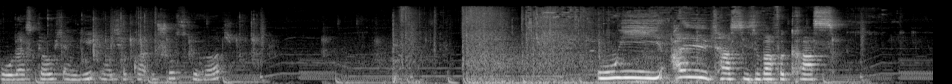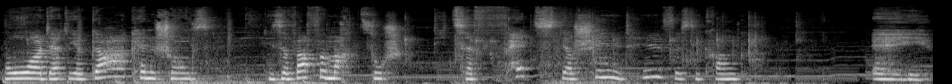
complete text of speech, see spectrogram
Oh, das glaube ich ein Gegner. Ich habe gerade einen Schuss gehört. Ui, Alter, ist diese Waffe krass. Boah, der hat ja gar keine Chance. Diese Waffe macht so... Die zerfetzt der Schild. Hilfe, ist die krank. Ey.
